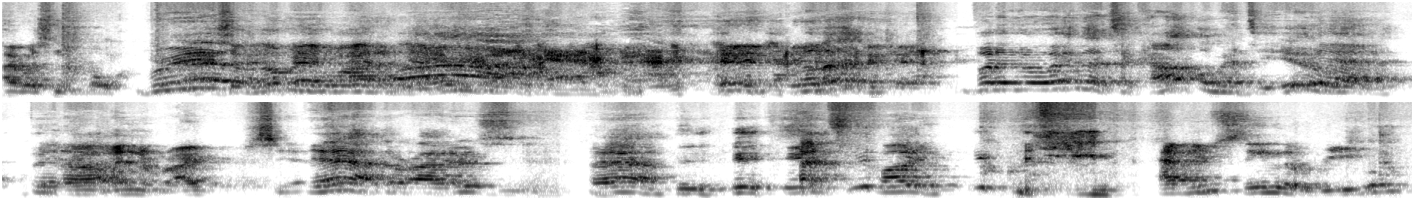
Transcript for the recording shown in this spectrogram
I was number one. Really? So nobody wanted me. Everybody had me. Well, that- but in a way, that's a compliment to you. yeah. You know? And the writers. Yeah. Yeah, the writers. Yeah, that's funny. Have you seen the reboot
